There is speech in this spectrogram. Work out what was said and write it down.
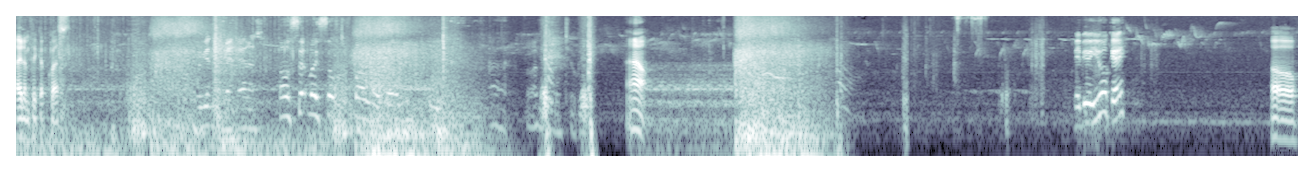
item pickup quest. We're getting the bandanas. I'll set myself to follow. Uh, I'm going to. Ow. Baby, are you okay? Uh oh.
